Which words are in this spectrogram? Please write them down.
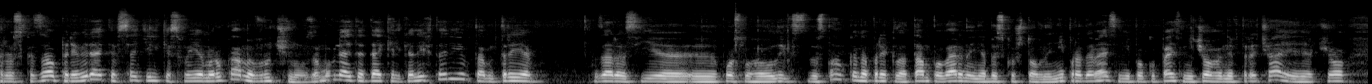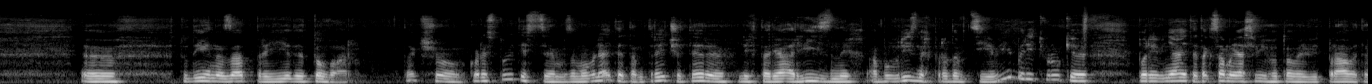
розказав, перевіряйте все тільки своїми руками вручну. Замовляйте декілька ліхтарів, там три. Зараз є е, послуга OLX доставка, наприклад, там повернення безкоштовне. Ні продавець, ні покупець нічого не втрачає, якщо туди і назад приїде товар. Так що користуйтесь цим, замовляйте там 3-4 ліхтаря різних або в різних продавців. І беріть в руки, порівняйте. Так само я свій готовий відправити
